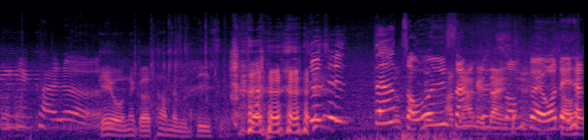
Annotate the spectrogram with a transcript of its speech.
新年快乐！给我那个他们的地址。就是等下走过去三分钟，对我等一下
